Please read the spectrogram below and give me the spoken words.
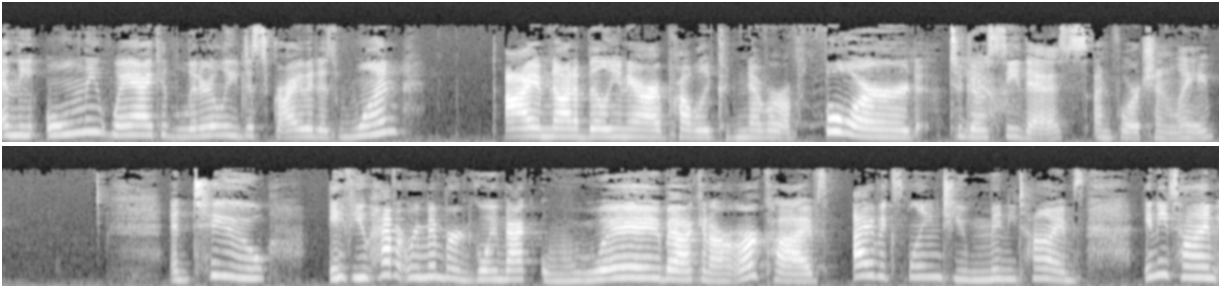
And the only way I could literally describe it is one, I am not a billionaire. I probably could never afford to go Yeah. see this, unfortunately. And two, if you haven't remembered going back way back in our archives, I've explained to you many times anytime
